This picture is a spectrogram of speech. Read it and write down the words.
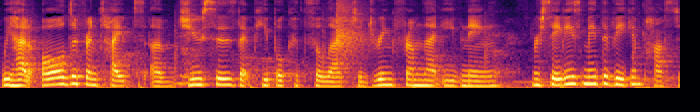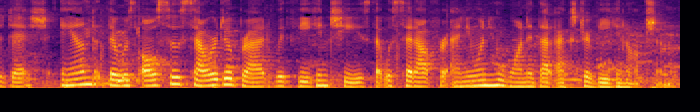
We had all different types of juices that people could select to drink from that evening. Mercedes made the vegan pasta dish, and there was also sourdough bread with vegan cheese that was set out for anyone who wanted that extra vegan option.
